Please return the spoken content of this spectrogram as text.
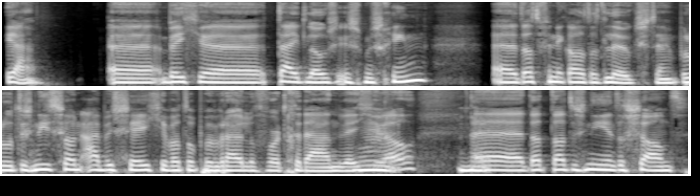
ja, eh, een beetje tijdloos is misschien. Eh, dat vind ik altijd het leukste. Ik bedoel, het is niet zo'n ABC'tje wat op een bruiloft wordt gedaan, weet je wel. Nee. Eh, dat, dat is niet interessant.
